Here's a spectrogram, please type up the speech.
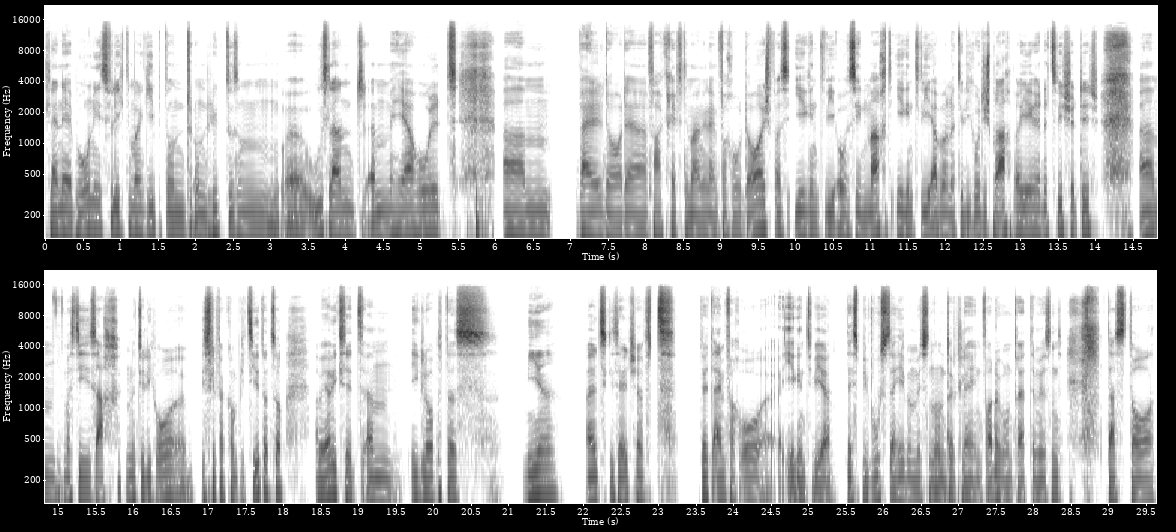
kleine Bonis vielleicht einmal gibt und, und Leute aus dem äh, Ausland ähm, herholt, ähm, weil da der Fachkräftemangel einfach auch da ist, was irgendwie auch Sinn macht, irgendwie aber natürlich auch die Sprachbarriere dazwischen ist, ähm, was die Sache natürlich auch ein bisschen verkompliziert und so. Aber ja, wie gesagt, ähm, ich glaube, dass wir als Gesellschaft dort einfach auch irgendwie das bewusster heben müssen und bisschen in den Vordergrund treten müssen, dass da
